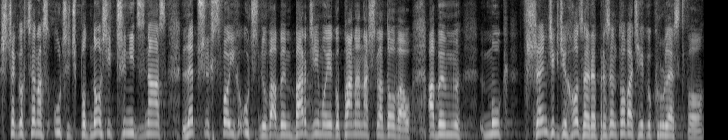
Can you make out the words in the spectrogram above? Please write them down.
z czego chce nas uczyć, podnosić, czynić z nas lepszych swoich uczniów, abym bardziej mojego Pana naśladował, abym mógł wszędzie, gdzie chodzę, reprezentować Jego Królestwo,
